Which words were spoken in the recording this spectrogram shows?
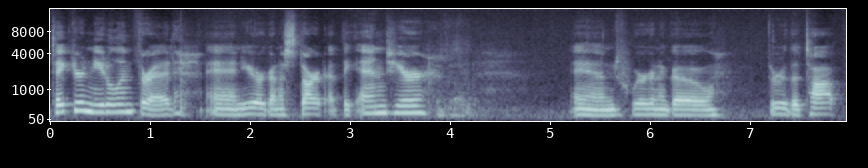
Take your needle and thread and you are going to start at the end here and we're going to go through the top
